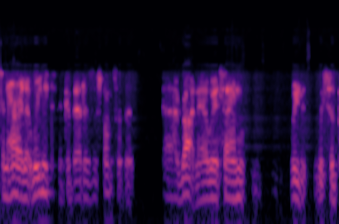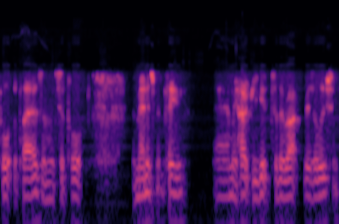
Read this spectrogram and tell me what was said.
scenario that we need to think about as a sponsor. But uh, right now we're saying we we support the players and we support the management team, and we hope you get to the right resolution.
